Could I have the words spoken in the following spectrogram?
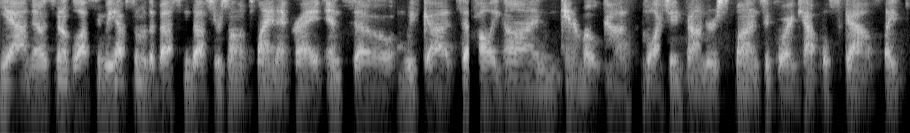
Yeah, no, it's been a blessing. We have some of the best investors on the planet, right? And so we've got uh, Polygon, Animoca, Blockchain Founders Fund, Sequoia Capital Scouts, Light,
